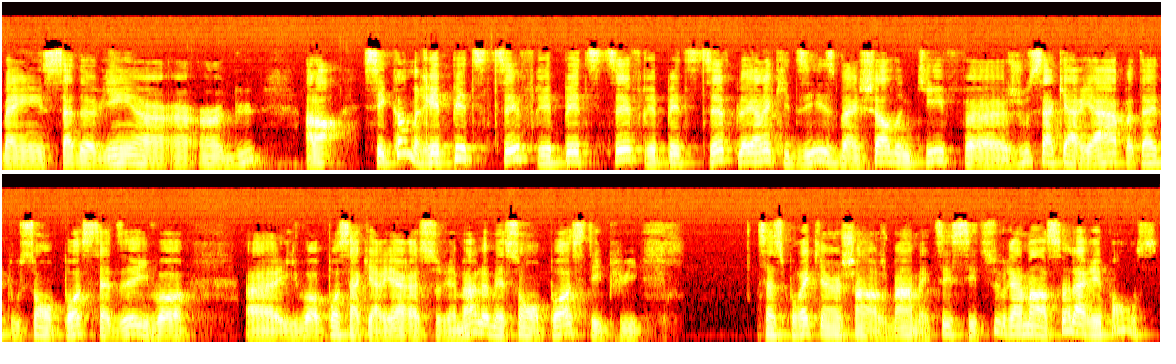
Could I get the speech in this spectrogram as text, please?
ben, ça devient un, but. Alors, c'est comme répétitif, répétitif, répétitif. Puis là, il y en a qui disent, ben, Sheldon Keefe joue sa carrière peut-être ou son poste, c'est-à-dire il va, il va pas sa carrière assurément, mais son poste. Et puis, ça se pourrait qu'il y ait un changement. Mais tu sais, c'est-tu vraiment ça la réponse?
